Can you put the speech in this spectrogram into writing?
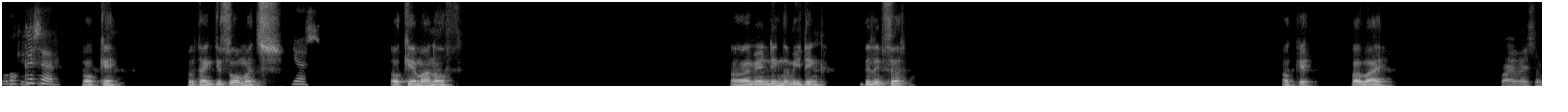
Okay, sir. Okay? So thank you so much. Yes. Okay, Manav. I'm ending the meeting. Dilip, sir? Okay. Bye-bye. Bye bye, sir.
